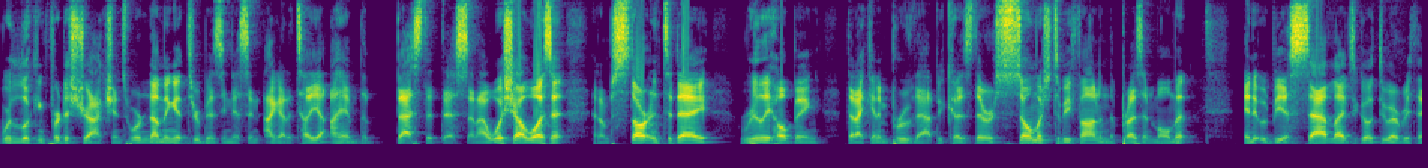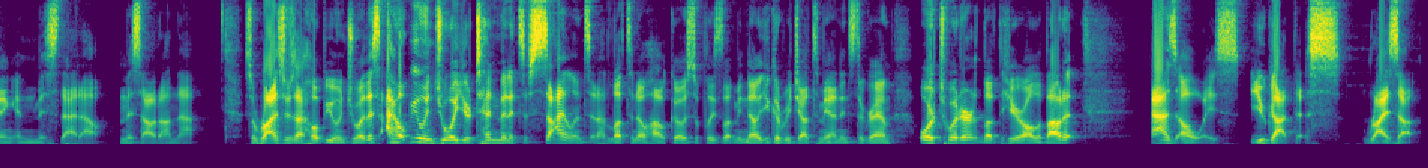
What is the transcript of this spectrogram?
We're looking for distractions. We're numbing it through busyness. And I got to tell you, I am the best at this. And I wish I wasn't. And I'm starting today really hoping that I can improve that because there is so much to be found in the present moment. And it would be a sad life to go through everything and miss that out, miss out on that. So, risers, I hope you enjoy this. I hope you enjoy your 10 minutes of silence, and I'd love to know how it goes. So, please let me know. You could reach out to me on Instagram or Twitter. I'd love to hear all about it. As always, you got this. Rise up.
